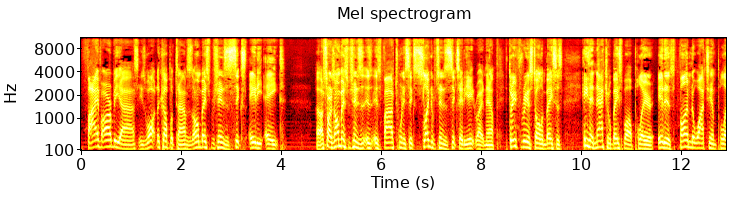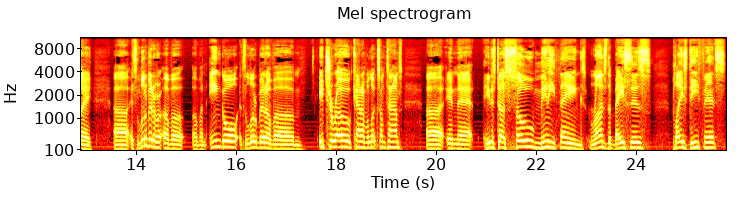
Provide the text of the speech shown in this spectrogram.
five RBIs. He's walked a couple times. His on base percentage is 688. Uh, I'm sorry, his on base percentage is, is 526. Slugging percentage is 688 right now. Three three in stolen bases he's a natural baseball player. It is fun to watch him play. Uh, it's a little bit of a, of a of an angle. It's a little bit of a um, Ichiro kind of a look sometimes. Uh, in that he just does so many things, runs the bases, plays defense.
